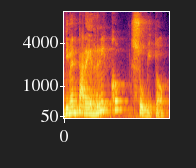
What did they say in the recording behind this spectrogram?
Diventare ricco subito.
